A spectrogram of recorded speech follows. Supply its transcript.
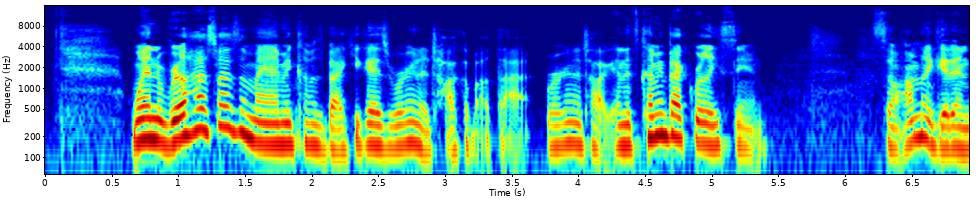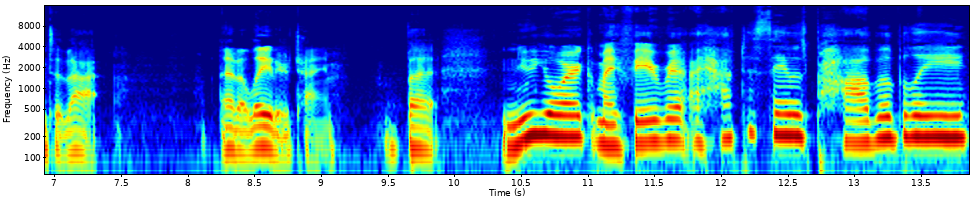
when Real Housewives of Miami comes back, you guys, we're going to talk about that. We're going to talk, and it's coming back really soon. So I'm going to get into that at a later time. But New York, my favorite, I have to say, was probably,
